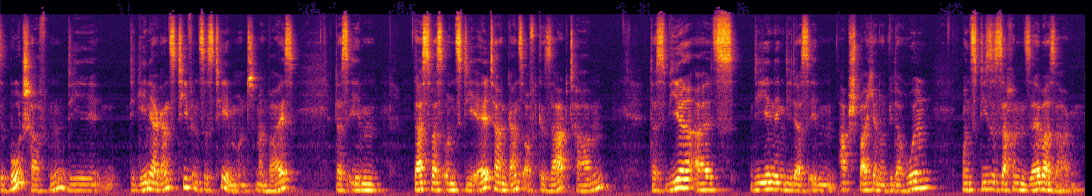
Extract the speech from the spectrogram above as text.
Diese Botschaften, die, die gehen ja ganz tief ins System und man weiß, dass eben das, was uns die Eltern ganz oft gesagt haben, dass wir als diejenigen, die das eben abspeichern und wiederholen, uns diese Sachen selber sagen.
